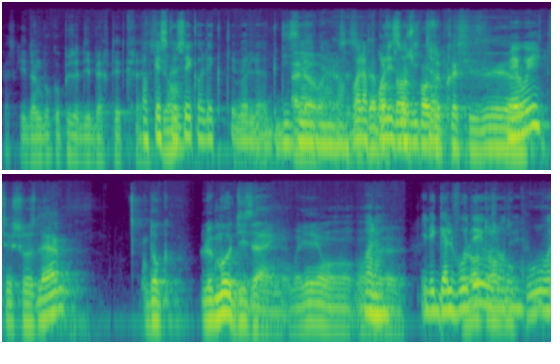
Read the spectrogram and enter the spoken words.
parce qu'il donne beaucoup plus de liberté de création. Alors, qu'est-ce que c'est collectible design alors, voilà, pour les auditeurs. je pense, de préciser euh, ces choses-là. Donc, le mot design, vous voyez, on, voilà. il est galvaudé aujourd'hui. beaucoup.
